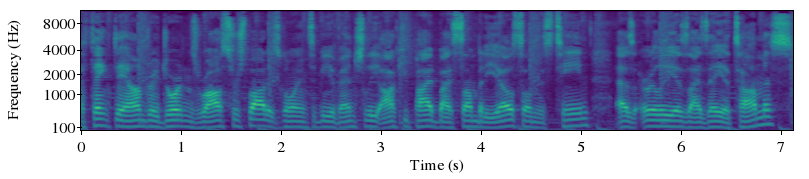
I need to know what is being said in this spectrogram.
I think DeAndre Jordan's roster spot is going to be eventually occupied by somebody else on this team as early as Isaiah Thomas.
